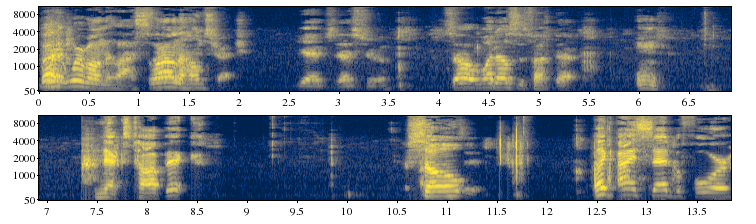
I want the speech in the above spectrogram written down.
but But we're on the last. We're on the home stretch. yeah, that's true. So what else is fucked up? Next topic. So, like I said before,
